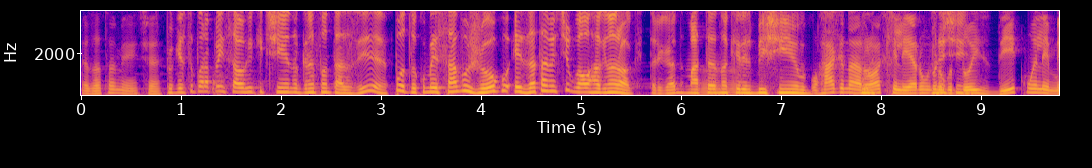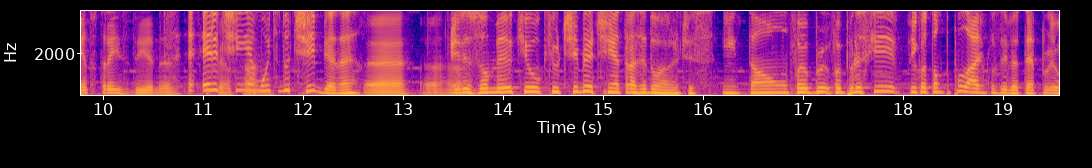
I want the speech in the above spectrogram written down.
Exatamente, é. Porque se tu parar pra pensar o que, que tinha no Gran Fantasia, pô, tu começava o jogo exatamente igual ao Ragnarok, tá ligado? Matando Uhum. aqueles bichinhos. O Ragnarok, ele era um Bonitinho. jogo 2D com elemento 3D, né? For Ele pensar, tinha né? muito do Tibia, né? É, aham. Ele usou meio que o que o Tibia tinha trazido antes. Então foi, por- foi por isso que ficou tão popular, inclusive, até, eu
